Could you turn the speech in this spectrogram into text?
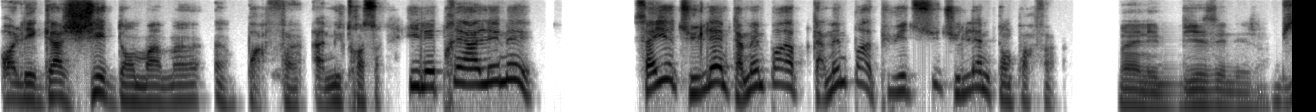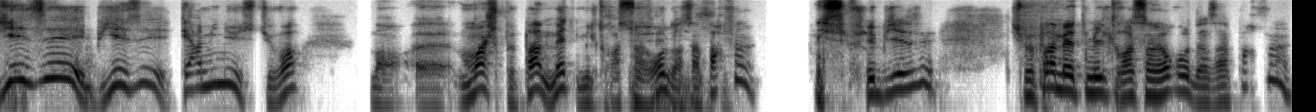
Oh, les gars, j'ai dans ma main un parfum à 1300. Il est prêt à l'aimer. Ça y est, tu l'aimes. Tu n'as même, pas- t'as même pas appuyé dessus, tu l'aimes ton parfum. Ouais, elle est biaisée déjà. Biaisé, biaisé, terminus, tu vois. Bon, euh, moi, je ne peux pas mettre 1300 Il fait euros dans un parfum. Il s'est fait biaiser. Je ne peux pas mettre 1300 euros dans un parfum.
